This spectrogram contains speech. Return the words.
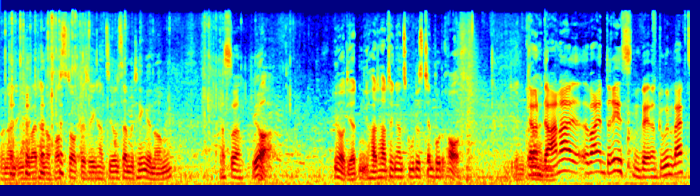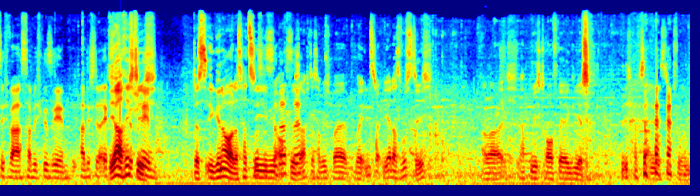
und dann irgendwie weiter nach Rostock, deswegen hat sie uns damit hingenommen. Achso. Ja, ja die hatten, hat, hatte ein ganz gutes Tempo drauf. Ja, und Dana war in Dresden, während du in Leipzig warst, habe ich gesehen. Hatte ich dir extra Ja, richtig. geschrieben. Das, genau, das hat sie Wusstest mir auch das denn? gesagt. Das habe ich bei, bei Insta. Ja, das wusste ich. Aber ich habe nicht darauf reagiert. Ich habe es anders zu tun.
